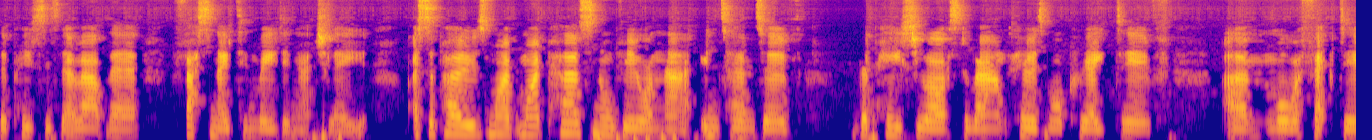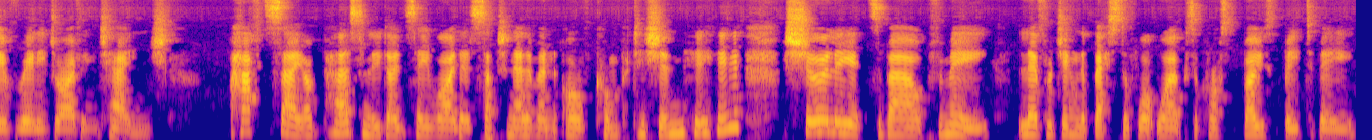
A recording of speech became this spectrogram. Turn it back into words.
the pieces that are out there fascinating reading. Actually, I suppose my my personal view on that in terms of the piece you asked around who is more creative, um, more effective, really driving change. I have to say, I personally don't see why there's such an element of competition here. Surely it's about, for me, leveraging the best of what works across both B2B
